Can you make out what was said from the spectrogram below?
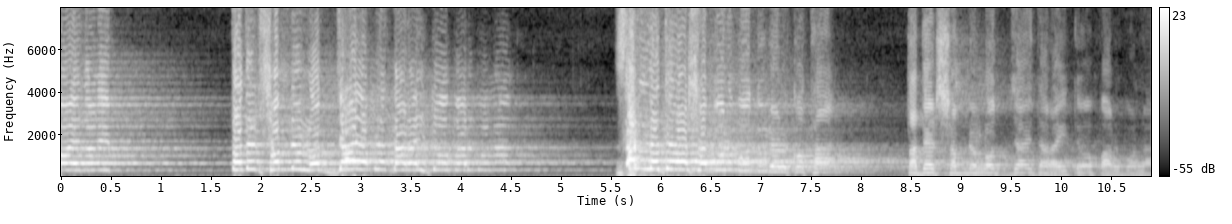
ময়দানে তাদের সামনে লজ্জায় আমরা দাঁড়াইতেও পারব না। জান্নাতের আশা করব, দূরের কথা। তাদের সামনে লজ্জায় দাঁড়াইতেও পারব না।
